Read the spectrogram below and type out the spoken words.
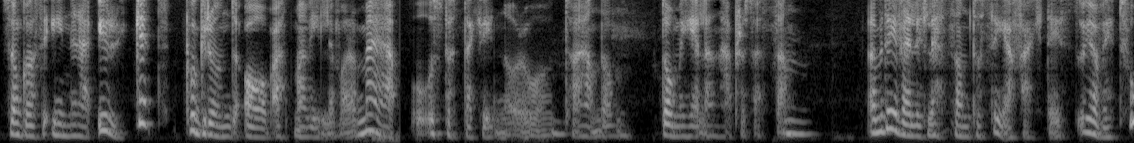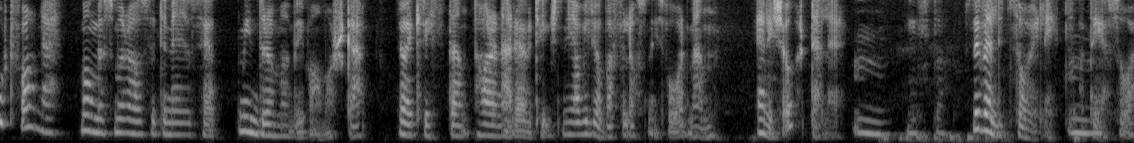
som gav sig in i det här yrket på grund av att man ville vara med och stötta kvinnor och ta hand om dem i hela den här processen. Mm. Ja, men det är väldigt ledsamt att se faktiskt. Och jag vet fortfarande många som hör av sig till mig och säger att min dröm är att bli barnmorska. Jag är kristen, har den här övertygelsen, jag vill jobba förlossningsvård men är det kört eller? Mm. Det. Så det är väldigt sorgligt Mm. att det är så.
